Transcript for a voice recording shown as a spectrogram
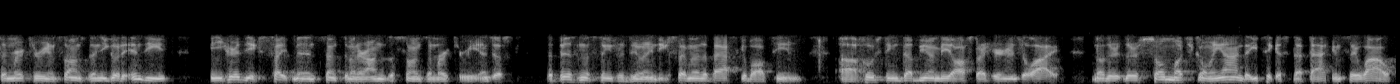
the Mercury and Suns. Then you go to Indy and you hear the excitement and sentiment around the Suns and Mercury and just the business things we're doing, the excitement of the basketball team, uh, hosting WNBA All Star here in July. You know, there, there's so much going on that you take a step back and say, wow,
